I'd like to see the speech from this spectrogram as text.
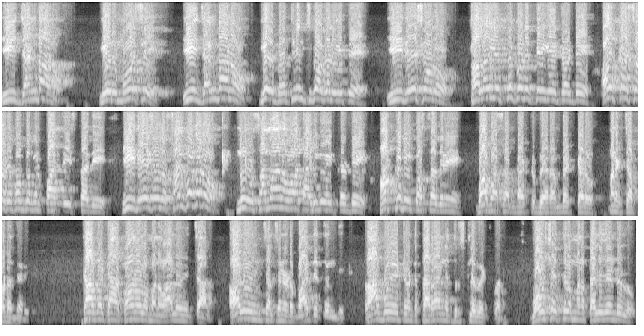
ఈ జెండాను మీరు మోసి ఈ జెండాను మీరు బ్రతికించుకోగలిగితే ఈ దేశంలో తల ఎత్తుకొని తిరిగేటువంటి అవకాశం రిపబ్లికన్ పార్టీ ఇస్తుంది. ఈ దేశంలో సంపదను నువ్వు సమాన వాట అడిగేటువంటి హక్కు నీకు వస్తుందని బాబాసాహెబ్ డాక్టర్ బిఆర్ అంబేద్కర్ మనకు చెప్పడం జరిగింది. కాబట్టి ఆ కోణంలో మనం ఆలోచించాలి. ఆలోచించాల్సిన బాధ్యత ఉంది. రాబోయేటువంటి తరాన్ని దృష్టిలో పెట్టుకొని. భవిష్యత్తులో మన తల్లిదండ్రులు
